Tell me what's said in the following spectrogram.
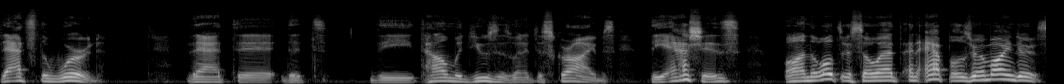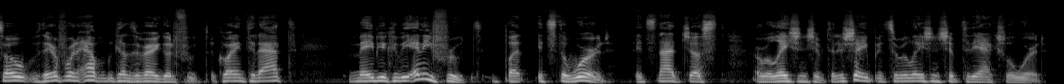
That's the word that uh, that the Talmud uses when it describes the ashes on the altar. So an apple is a reminder. So therefore, an apple becomes a very good fruit. According to that, maybe it could be any fruit, but it's the word. It's not just a relationship to the shape, it's a relationship to the actual word.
